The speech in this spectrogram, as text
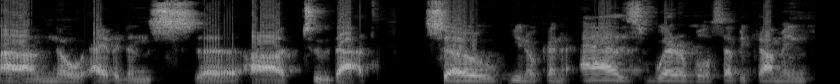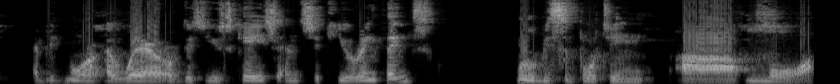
uh, no evidence uh, uh, to that. So, you know, kind of as wearables are becoming a bit more aware of this use case and securing things, we'll be supporting uh, more.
